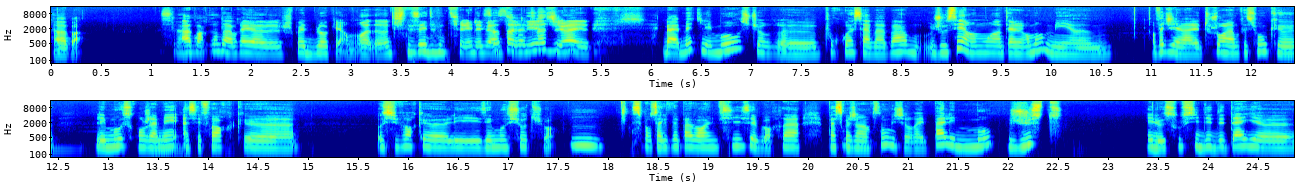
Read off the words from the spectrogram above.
ça va pas. C'est Ah, par bien. contre, après, euh, je peux être bloquée. hein. Moi, tu essayes de me tirer les verres du nez, tu vois. et- Bah, mettre les mots sur euh, pourquoi ça va pas. Je sais, hein, moi, intérieurement, mais euh, en fait, j'ai toujours l'impression que les mots seront jamais assez forts que. aussi forts que les émotions, tu vois. Hmm. C'est pour ça que je ne vais pas voir une psy, c'est pour ça. Parce que j'ai l'impression que j'aurais pas les mots justes. Et le souci des détails, euh,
